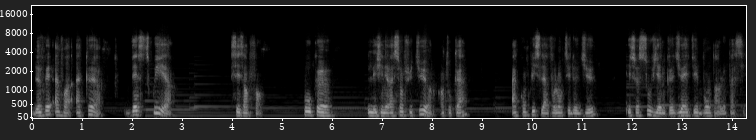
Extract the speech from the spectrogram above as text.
devrait avoir à cœur d'instruire ses enfants pour que les générations futures, en tout cas, accomplissent la volonté de Dieu et se souviennent que Dieu a été bon par le passé.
